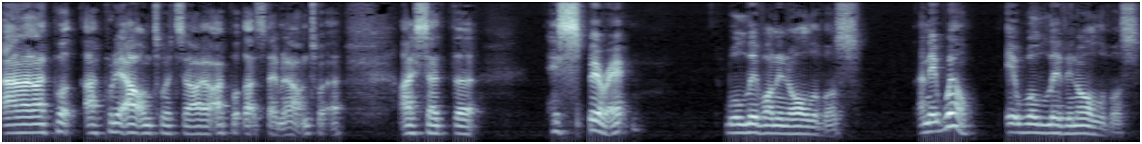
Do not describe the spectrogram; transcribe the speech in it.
And I put I put it out on Twitter. I, I put that statement out on Twitter. I said that his spirit will live on in all of us. And it will. It will live in all of us.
